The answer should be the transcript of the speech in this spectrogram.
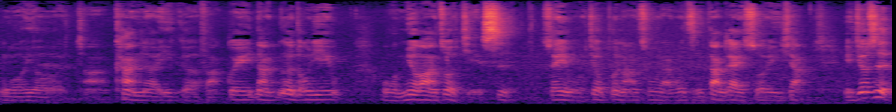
我有啊看了一个法规，那那个东西我没有办法做解释，所以我就不拿出来。我只是大概说一下，也就是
